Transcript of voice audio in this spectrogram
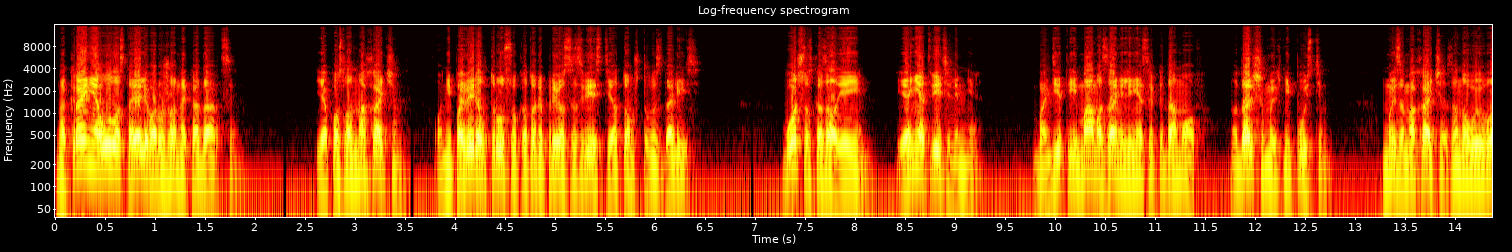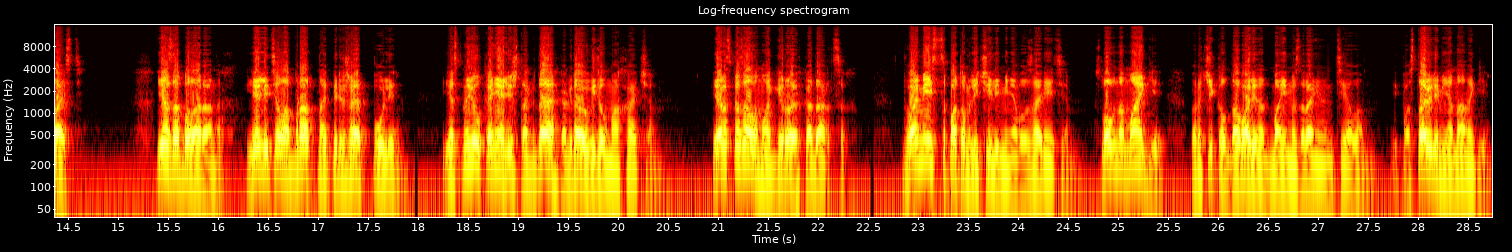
На крайне аула стояли вооруженные кадарцы. Я послан Махачем. Он не поверил трусу, который привез известие о том, что вы сдались. Вот что сказал я им, и они ответили мне. Бандиты и мама заняли несколько домов, но дальше мы их не пустим. Мы за Махача, за новую власть. Я забыл о ранах. Я летел обратно, опережая пули. И остановил коня лишь тогда, когда увидел Махача. Я рассказал ему о героях-кадарцах. Два месяца потом лечили меня в лазарете. Словно маги, врачи колдовали над моим израненным телом. И поставили меня на ноги.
